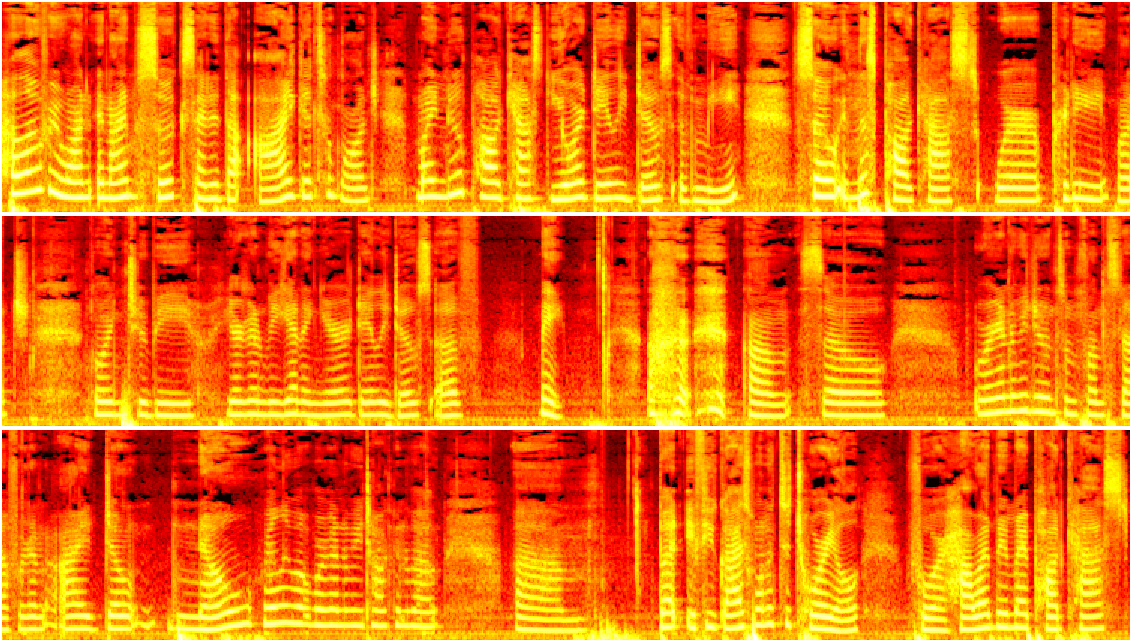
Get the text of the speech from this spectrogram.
Hello, everyone, and I'm so excited that I get to launch my new podcast, Your Daily Dose of Me. So, in this podcast, we're pretty much going to be, you're going to be getting your daily dose of me. um, so, we're going to be doing some fun stuff. We're going to, I don't know really what we're going to be talking about. Um, but if you guys want a tutorial for how I made my podcast,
